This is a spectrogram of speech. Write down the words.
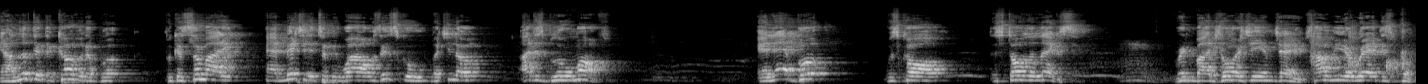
And I looked at the cover of the book because somebody had mentioned it to me while I was in school, but you know, I just blew them off. And that book was called The Stolen Legacy, written by George G.M. James. How many of you read this book?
